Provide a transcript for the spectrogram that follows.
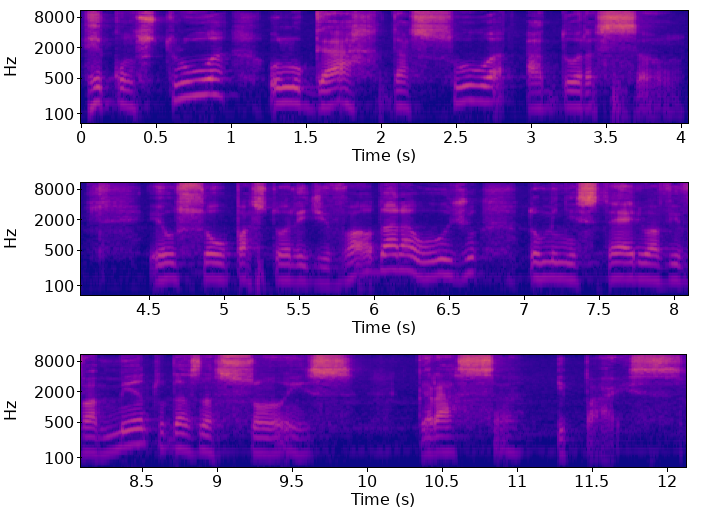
Reconstrua o lugar da sua adoração. Eu sou o pastor Edivaldo Araújo, do Ministério Avivamento das Nações. Graça e paz.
